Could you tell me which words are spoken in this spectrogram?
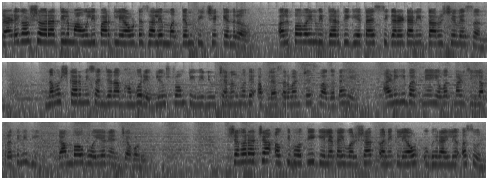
राडेगाव शहरातील माऊली पार्क लेआउट झाले मध्यम पीचे केंद्र. अल्पवयीन विद्यार्थी घेत आहेत सिगारेट आणि दारूचे व्यसन. नमस्कार मी Sanjana Bhambore Blue Storm TV news चॅनलमध्ये आपल्या सर्वांचे स्वागत आहे. आणि ही बातमी आहे यवतमाळ जिल्हा प्रतिनिधी रामभाऊ भोयर यांच्याकडून. शहराच्या अवतीभोवती गेल्या काही वर्षात अनेक लेआउट उभे राहिले असून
